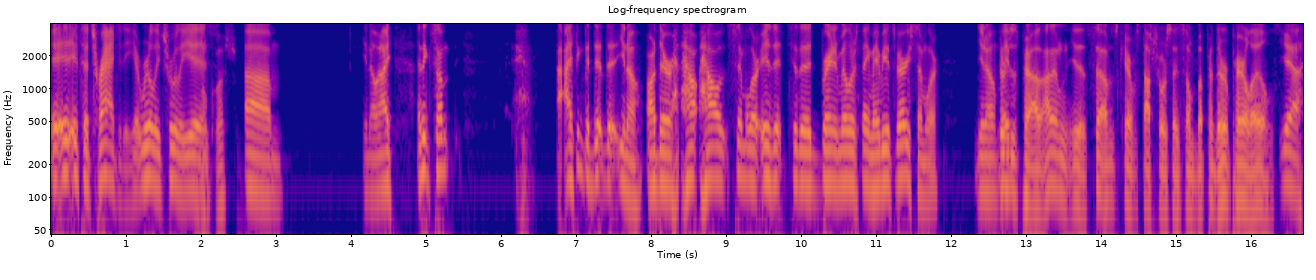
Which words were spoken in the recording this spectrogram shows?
it's a tragedy. It really truly No is. question. Um, you know, and I, I think some, I think that, the, you know, are there, how, how similar is it to the Brandon Miller thing? Maybe it's very similar, you know, They're maybe- just. par- I don't. Yeah, so I'm just careful. Stop short of saying something, but there are parallels. yeah,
